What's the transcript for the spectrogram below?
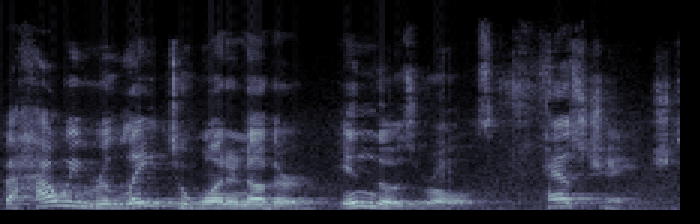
but how we relate to one another in those roles has changed.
